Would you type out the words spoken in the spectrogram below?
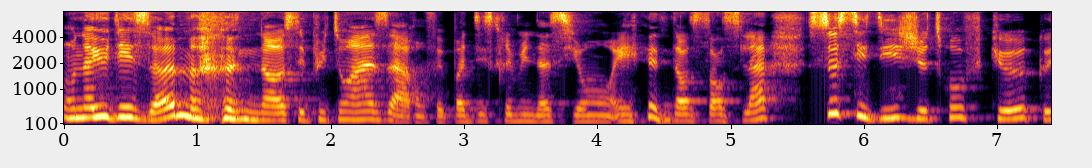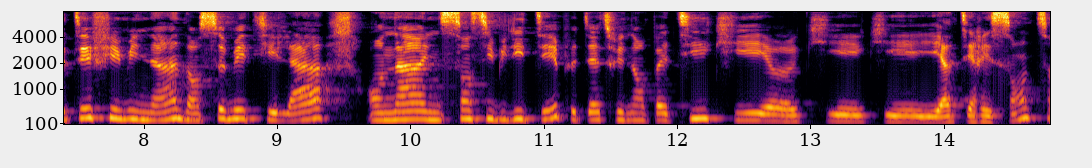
On a eu des hommes. non, c'est plutôt un hasard. On fait pas de discrimination et dans ce sens-là. Ceci dit, je trouve que côté féminin, dans ce métier-là, on a une sensibilité, peut-être une empathie qui est euh, qui est qui est intéressante.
